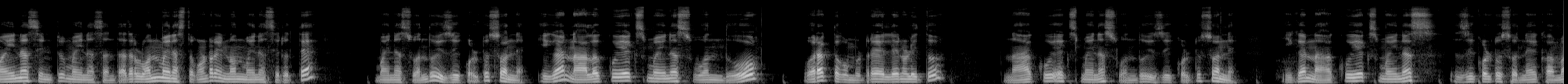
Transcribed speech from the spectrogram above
ಮೈನಸ್ ಇಂಟು ಮೈನಸ್ ಅಂತ. ಅದರಲ್ಲಿ ಒಂದು ಮೈನಸ್ ತೊಗೊಂಡ್ರೆ ಇನ್ನೊಂದು ಮೈನಸ್ ಇರುತ್ತೆ. ಮೈನಸ್ ಒಂದು ಇಸ್ ಈಕ್ವಲ್ ಟು ಸೊನ್ನೆ. ಈಗ ನಾಲ್ಕು ಎಕ್ಸ್ ಮೈನಸ್ ಒಂದು ಹೊರಗೆ ತೊಗೊಂಡ್ಬಿಟ್ರೆ ಅಲ್ಲೇನು ಉಳೀತು? ನಾಲ್ಕು ಎಕ್ಸ್ ಮೈನಸ್ ಒಂದು ಇಸ್ ಈಕ್ವಲ್ ಟು ಸೊನ್ನೆ. ಈಗ ನಾಲ್ಕು X minus is equal to ಸೊನ್ನೆ ಕಮ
